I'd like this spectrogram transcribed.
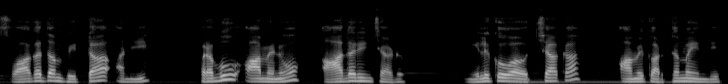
స్వాగతం బిడ్డ అని ప్రభు ఆమెను ఆదరించాడు. మెలకువ వచ్చాక ఆమెకు అర్థమైంది.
